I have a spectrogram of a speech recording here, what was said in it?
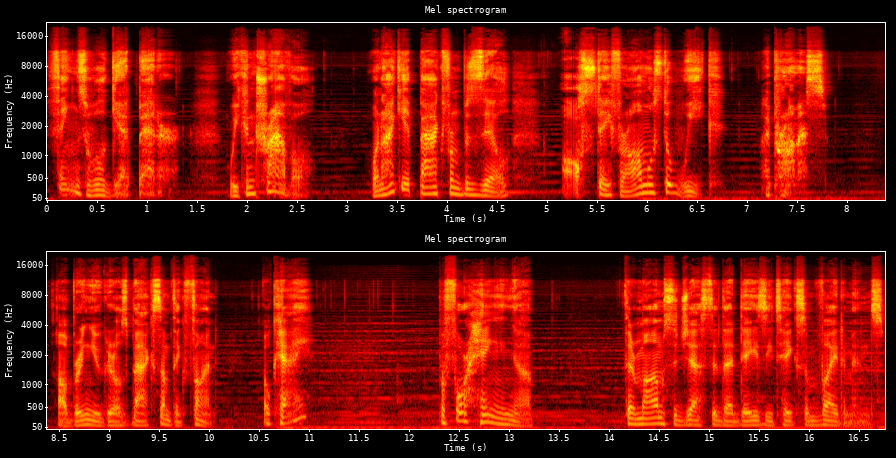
Things will get better. We can travel. When I get back from Brazil, I'll stay for almost a week. I promise. I'll bring you girls back something fun, okay? Before hanging up, their mom suggested that Daisy take some vitamins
